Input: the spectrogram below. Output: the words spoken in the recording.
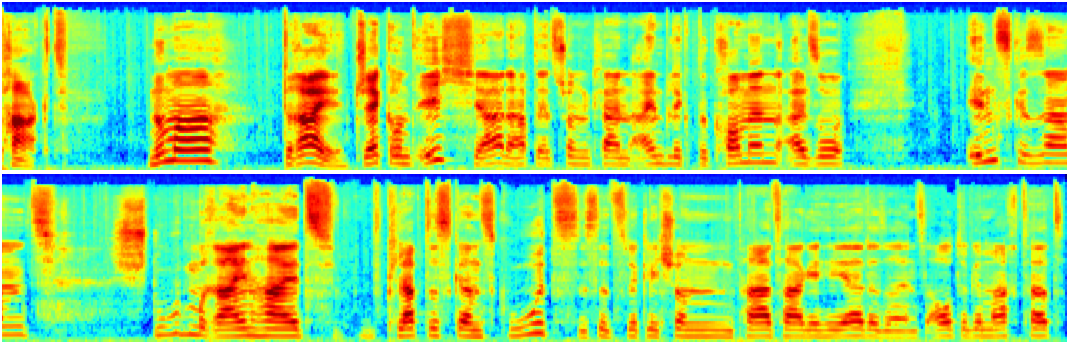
parkt. Nummer 3, Jack und ich, ja, da habt ihr jetzt schon einen kleinen Einblick bekommen. Also insgesamt Stubenreinheit klappt es ganz gut. Es ist jetzt wirklich schon ein paar Tage her, dass er ins Auto gemacht hat.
